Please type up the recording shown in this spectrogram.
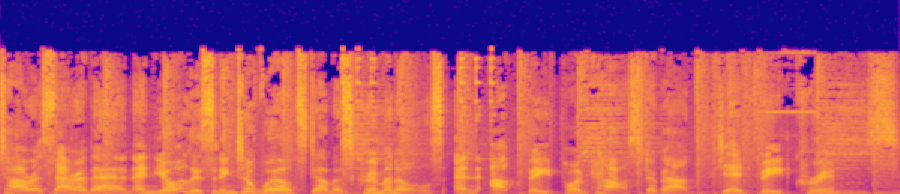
Tara Saraban, and you're listening to World's Dumbest Criminals, an upbeat podcast about deadbeat crims.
